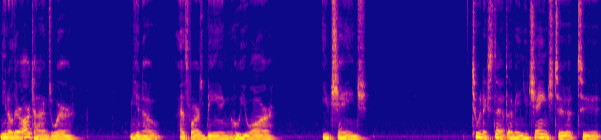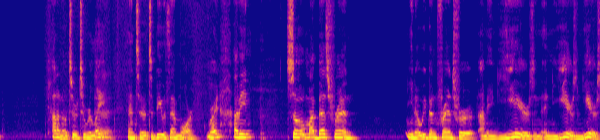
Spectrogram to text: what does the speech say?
you know, there are times where, you know, as far as being who you are, you change to an extent. I mean, you change to to I don't know to to relate Yeah. and to to be with them more, right? I mean, so my best friend, you know, we've been friends for I mean years and, and years and years,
